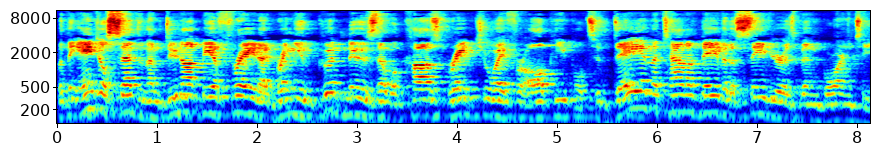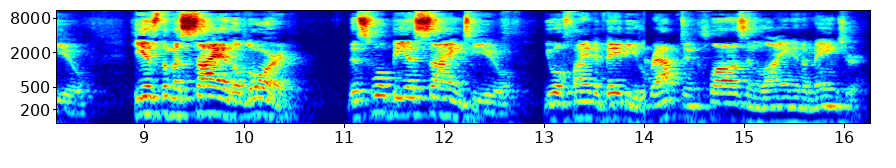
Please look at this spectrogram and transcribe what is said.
But the angel said to them, Do not be afraid. I bring you good news that will cause great joy for all people. Today in the town of David a Savior has been born to you. He is the Messiah, the Lord. This will be a sign to you. You will find a baby wrapped in cloths and lying in a manger.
